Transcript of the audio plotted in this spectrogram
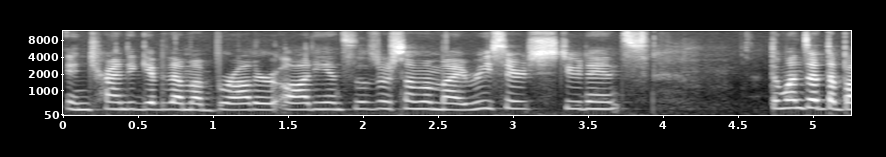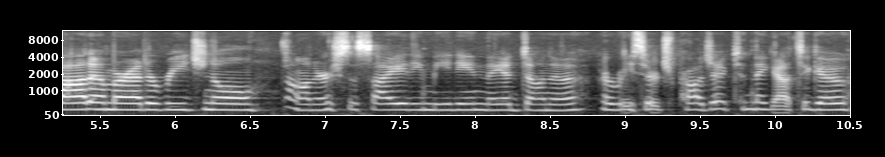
in trying to give them a broader audience. Those are some of my research students. The ones at the bottom are at a regional honor society meeting. They had done a, a research project and they got to go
